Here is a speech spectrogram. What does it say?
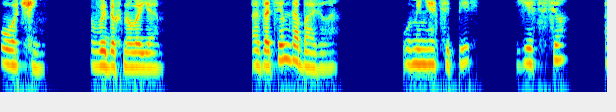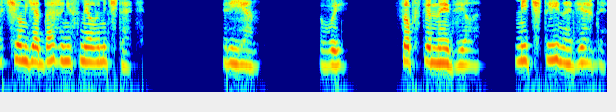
«Очень», — выдохнула я. А затем добавила. «У меня теперь есть все, о чем я даже не смела мечтать. Риан, вы, собственное дело, мечты и надежды.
